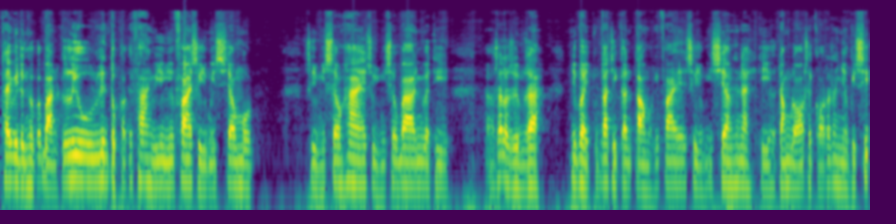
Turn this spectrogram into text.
Thay vì trường hợp các bạn cứ lưu liên tục các cái file ví dụ như file sử dụng Excel 1 sử dụng Excel 2 sử dụng Excel 3 như vậy thì à, rất là rườm ra. Như vậy chúng ta chỉ cần tạo một cái file sử dụng Excel như thế này thì ở trong đó sẽ có rất là nhiều cái sheet,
